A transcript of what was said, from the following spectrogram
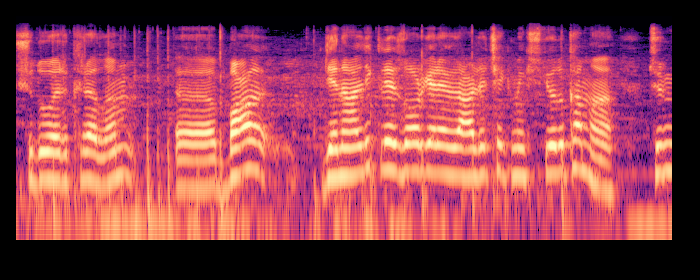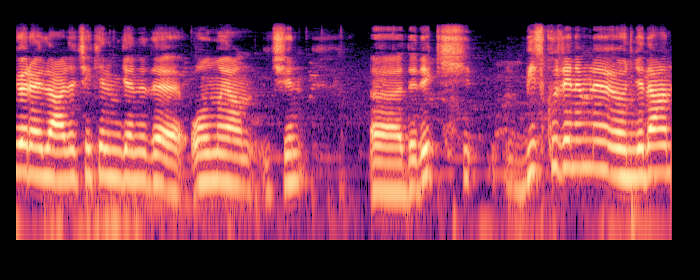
Şu duvarı kıralım. Ee, ba genellikle zor görevlerde çekmek istiyorduk ama tüm görevlerde çekelim gene de olmayan için e, dedik. Biz kuzenimle önceden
